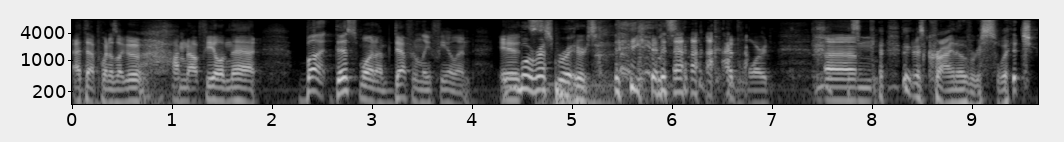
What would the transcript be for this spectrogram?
at that point I was like, Ugh, I'm not feeling that. But this one I'm definitely feeling. It's More respirators. Good lord. Um, Just crying over a switch.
